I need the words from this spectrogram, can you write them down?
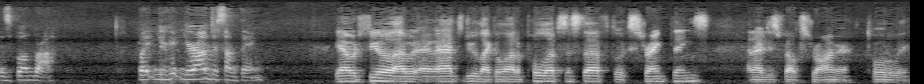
is bone broth. But you you're onto something. Yeah, I would feel I would I had to do like a lot of pull ups and stuff, to like strength things, and I just felt stronger. Totally.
